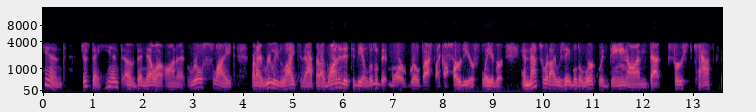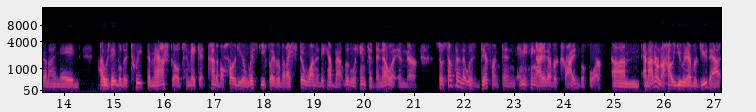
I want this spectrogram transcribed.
hint, just a hint of vanilla on it, real slight. But I really liked that. But I wanted it to be a little bit more robust, like a heartier flavor. And that's what I was able to work with Dain on that first cask that I made. I was able to tweak the mash bill to make it kind of a heartier whiskey flavor, but I still wanted to have that little hint of vanilla in there. So something that was different than anything I had ever tried before. Um, and I don't know how you would ever do that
